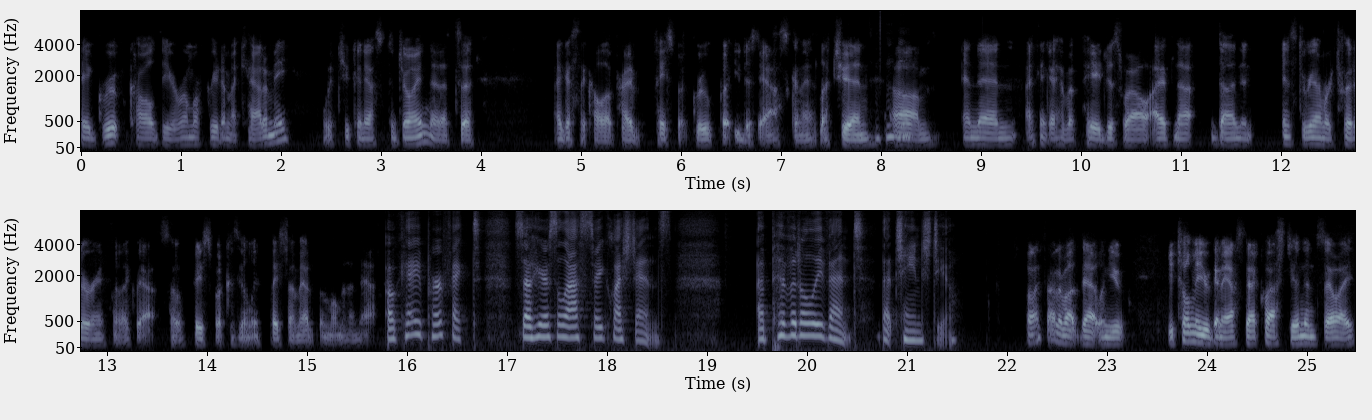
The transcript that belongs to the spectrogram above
a group called the Aroma Freedom Academy, which you can ask to join, and it's a, I guess they call it a private Facebook group, but you just ask and I let you in. Mm-hmm. Um, and then I think I have a page as well. I've not done an Instagram or Twitter or anything like that. So Facebook is the only place I'm at at the moment on that. Okay, perfect. So here's the last three questions. A pivotal event that changed you. Well, I thought about that when you you told me you were going to ask that question, and so I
